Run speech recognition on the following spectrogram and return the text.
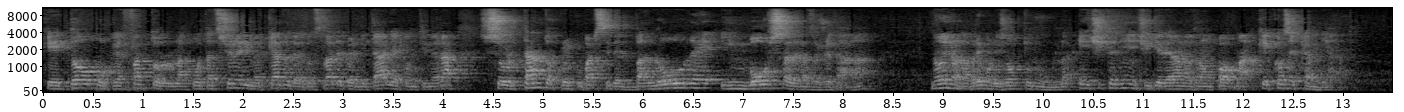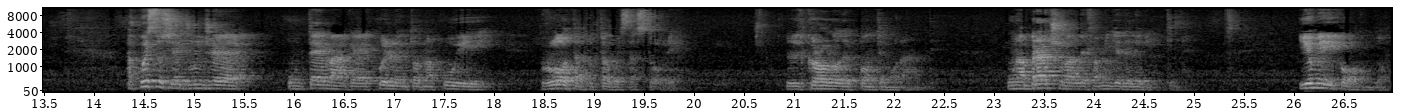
che dopo che ha fatto la quotazione di mercato delle autostrade per l'Italia continuerà soltanto a preoccuparsi del valore in borsa della società, noi non avremo risolto nulla e i cittadini ci chiederanno tra un po' ma che cosa è cambiato? A questo si aggiunge un tema che è quello intorno a cui ruota tutta questa storia, il crollo del ponte Morandi. Un abbraccio alle famiglie delle vittime. Io mi ricordo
